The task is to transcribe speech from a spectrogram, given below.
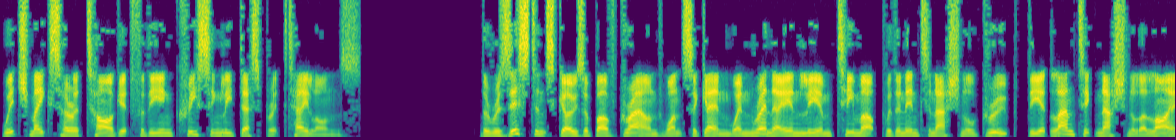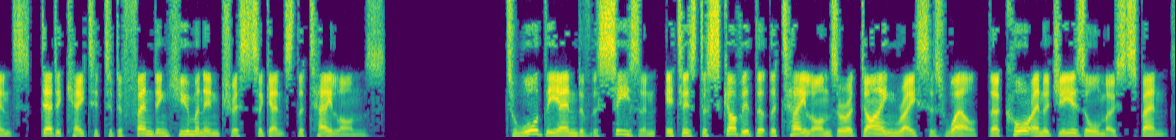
which makes her a target for the increasingly desperate Taelons. The resistance goes above ground once again when Renee and Liam team up with an international group, the Atlantic National Alliance, dedicated to defending human interests against the Taelons. Toward the end of the season, it is discovered that the Taelons are a dying race as well, their core energy is almost spent.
